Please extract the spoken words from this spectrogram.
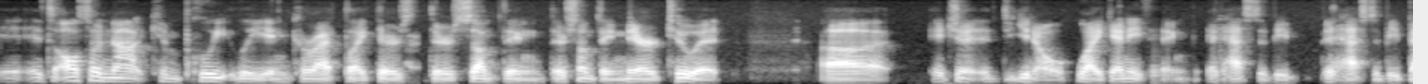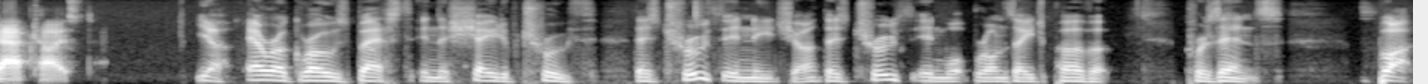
it's also not completely incorrect. Like there's there's something there's something there to it. Uh, it, you know like anything, it has to be it has to be baptized. Yeah, error grows best in the shade of truth. There's truth in Nietzsche. There's truth in what Bronze Age pervert presents, but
